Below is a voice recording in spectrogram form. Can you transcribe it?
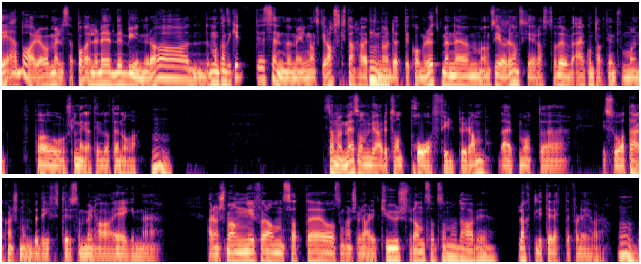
det er bare å melde seg på. Eller det, det begynner å Man kan sikkert sende en mail ganske raskt. Da. Jeg vet ikke når dette kommer ut, men eh, man skal gjøre det ganske raskt. Og det er kontaktinformasjon på oslonegativ.no. da. Mm. Samme med sånn, Vi har et sånt påfyllprogram. Det er på en måte, Vi så at det er kanskje noen bedrifter som vil ha egne arrangementer for ansatte, og som kanskje vil ha litt kurs for ansatte. Sånn, og da har vi lagt litt til rette for det i år. da. Mm.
